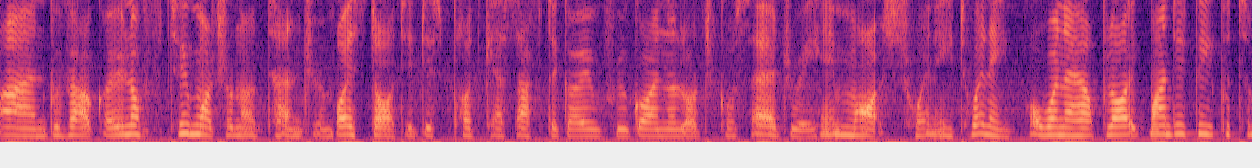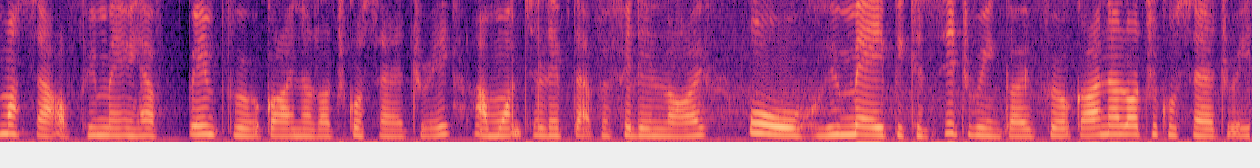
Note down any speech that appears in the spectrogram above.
and without going off too much on a tantrum, I started this podcast after going through gynecological surgery in March 2020. I want to help like minded people to myself who may have been through a gynecological surgery and want to live that fulfilling life, or who may be considering going through a gynecological surgery,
